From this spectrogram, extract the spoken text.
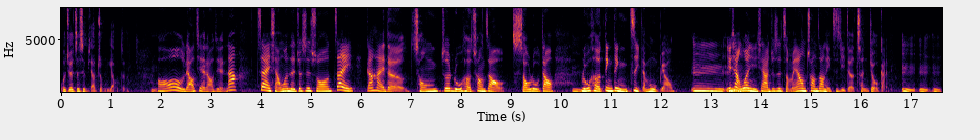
我觉得这是比较重要的。哦，了解了解。那再想问的就是说，在刚才的从就如何创造收入到如何定定自己的目标，嗯，也想问一下，就是怎么样创造你自己的成就感？嗯嗯嗯，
